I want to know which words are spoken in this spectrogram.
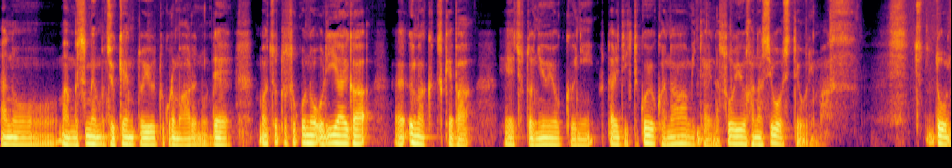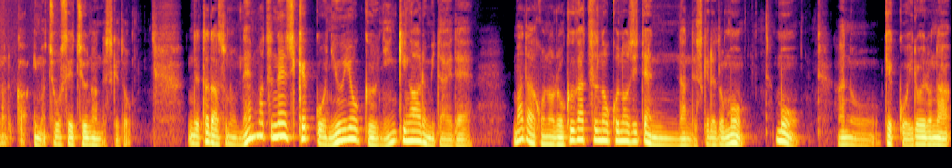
あの、まあ、娘も受験というところもあるので、まあ、ちょっとそこの折り合いが、うまくつけば、えー、ちょっとニューヨークに2人で行ってこようかなみたいなそういう話をしております。ちょっとどうなるか今調整中なんですけどでただその年末年始結構ニューヨーク人気があるみたいでまだこの6月のこの時点なんですけれどももうあの結構いろいろな、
